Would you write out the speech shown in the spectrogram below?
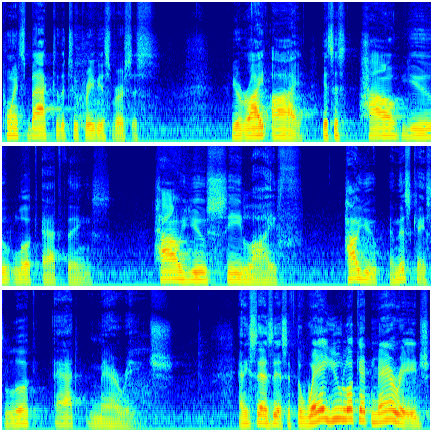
points back to the two previous verses. Your right eye, this is how you look at things, how you see life, how you, in this case, look at marriage. And he says this if the way you look at marriage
